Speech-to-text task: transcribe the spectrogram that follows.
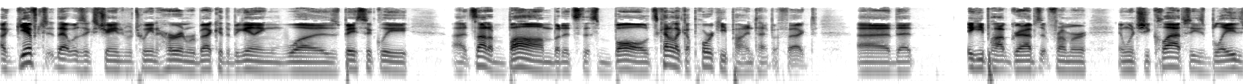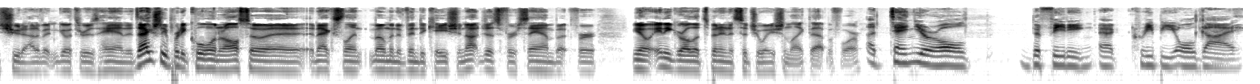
a gift that was exchanged between her and Rebecca at the beginning was basically, uh, it's not a bomb, but it's this ball. It's kind of like a porcupine type effect uh, that Iggy Pop grabs it from her, and when she claps, these blades shoot out of it and go through his hand. It's actually pretty cool and also a, an excellent moment of vindication, not just for Sam, but for you know any girl that's been in a situation like that before. a 10 year old defeating a creepy old guy.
